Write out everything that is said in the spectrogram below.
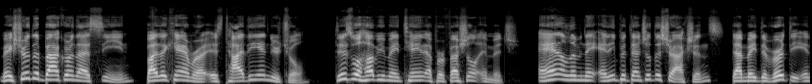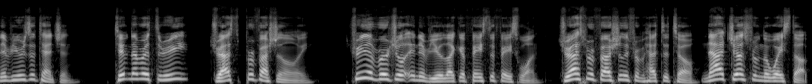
Make sure the background that is seen by the camera is tidy and neutral. This will help you maintain a professional image and eliminate any potential distractions that may divert the interviewer's attention. Tip number three dress professionally. Treat a virtual interview like a face to face one. Dress professionally from head to toe, not just from the waist up.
